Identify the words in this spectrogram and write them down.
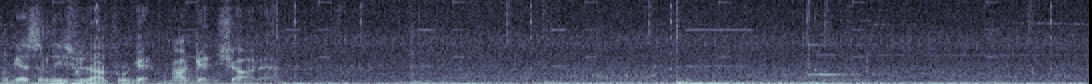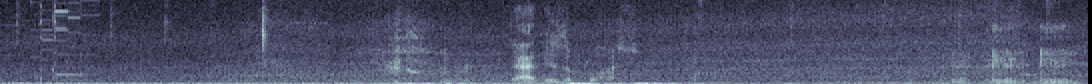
I guess at least we don't have to forget about getting shot at. that is a plus.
